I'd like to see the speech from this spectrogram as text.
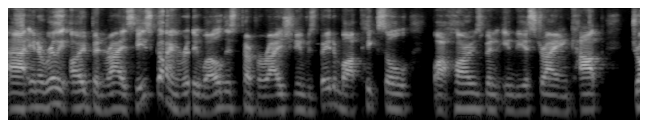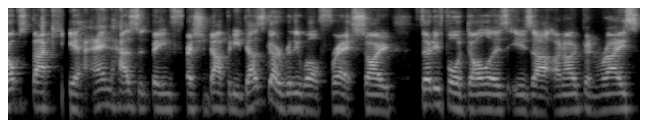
uh, in a really open race. He's going really well this preparation. He was beaten by Pixel by Holmesman in the Australian Cup. Drops back here and has it been freshened up, and he does go really well fresh. So $34 is uh, an open race.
